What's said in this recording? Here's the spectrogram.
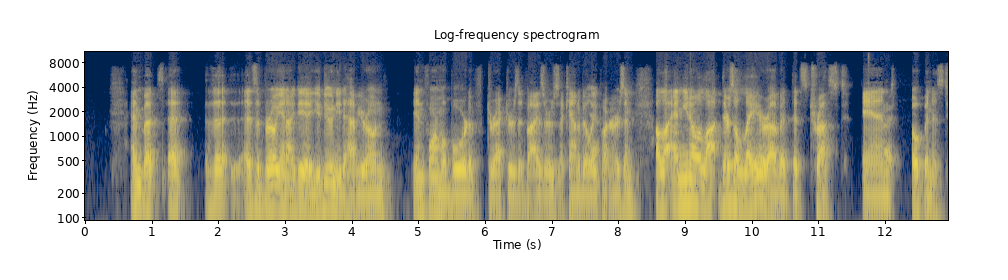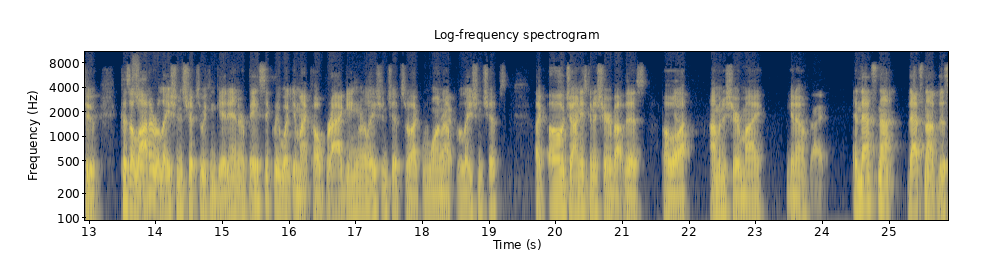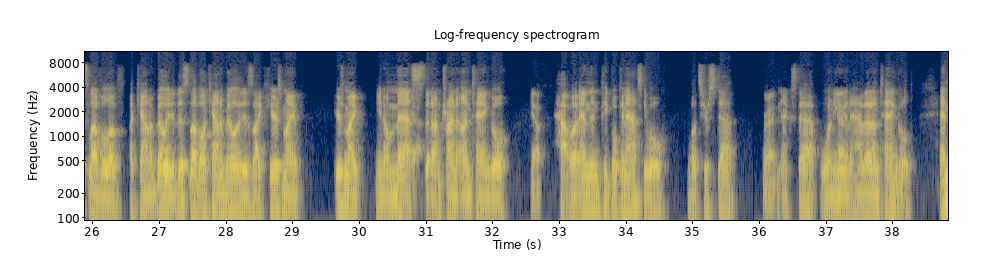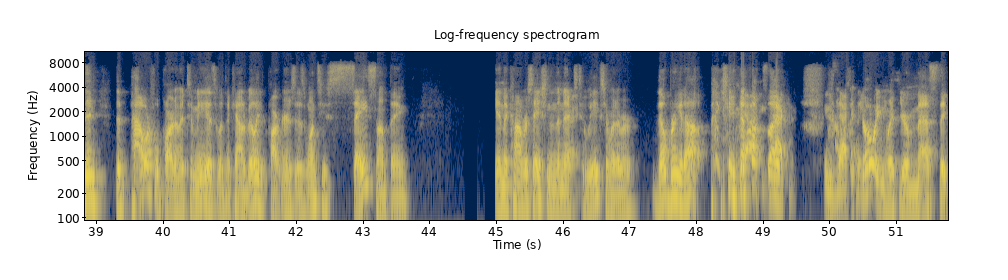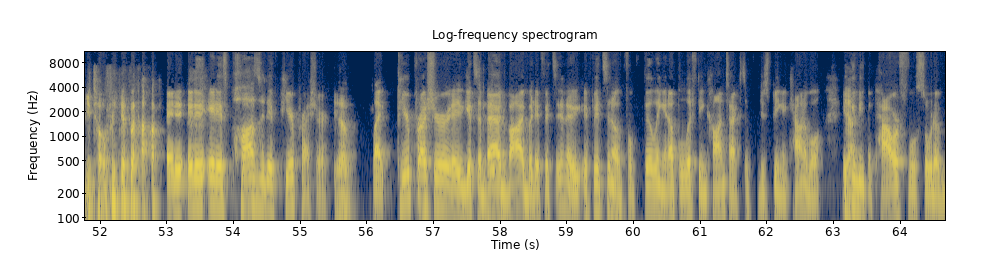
And but uh, the it's a brilliant idea. You do need to have your own informal board of directors, advisors, mm-hmm. accountability Yeah. partners, and a lot. And you know, a lot. There's a layer of it that's trust and Right. openness too. Because a Sure. lot of relationships we can get in are basically what you might call bragging relationships or like one up Right. relationships. Like, oh, Johnny's going to share about this. Oh, well, Yeah. I, I'm going to share my, you know, Right. and that's not that's not this level of accountability this level of accountability is like here's my here's my you know mess that i'm trying to untangle Yeah. how and then people can ask you well what's your step Right. next step when are Yeah. you going to have that untangled and then the powerful part of it to me is with accountability partners is once you say something in the conversation in the next Right. two weeks or whatever they'll bring it up you know Yeah, it's like exactly. exactly. how's it going with your mess that you told me about And it, it, it is positive peer pressure. yeah like peer pressure it gets a bad vibe but if it's in a if it's in a fulfilling and uplifting context of just being accountable it Yeah. can be the powerful sort of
